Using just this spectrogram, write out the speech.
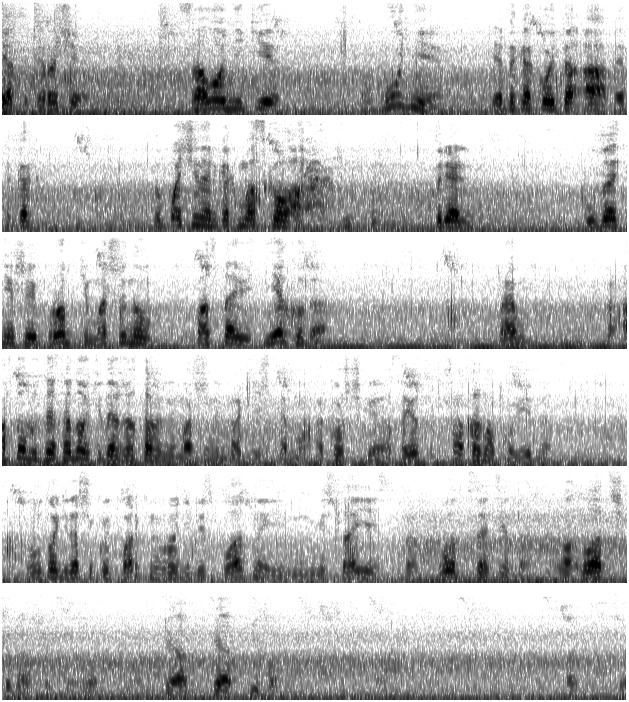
Ребята, короче, салоники в будни это какой-то ад. Это как, ну почти, наверное, как Москва. Тут реально ужаснейшие пробки, машину поставить некуда. Прям автобусные остановки даже оставлены машинами практически там окошечко остается, потому что остановку видно. Ну, в итоге нашли какой-то паркинг, вроде бесплатный, места есть. Вот, кстати, это, ла- ласточка наша. Вот. Фиат, Фиат типа. Так, всё,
